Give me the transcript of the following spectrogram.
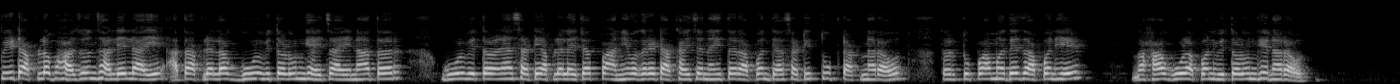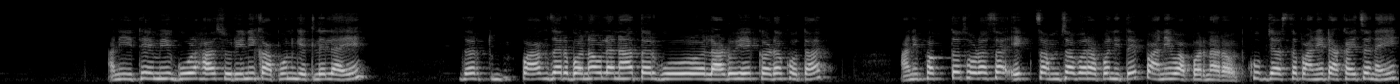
पीठ आपलं भाजून झालेलं आहे. आता आपल्याला गूळ वितळून घ्यायचं आहे ना तर गूळ वितळण्यासाठी आपल्याला याच्यात पाणी वगैरे टाकायचं नाही तर आपण त्यासाठी तूप टाकणार आहोत. तर तुपामध्येच आपण हे हा गूळ आपण वितळून घेणार आहोत. आणि इथे मी गूळ हा सुरीने कापून घेतलेला आहे. जर पाक जर बनवला ना तर गूळ लाडू हे कडक होतात. आणि फक्त थोडासा एक चमचाभर आपण इथे पाणी वापरणार आहोत. खूप जास्त पाणी टाकायचं नाही.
